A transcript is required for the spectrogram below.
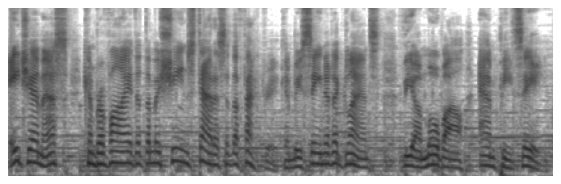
HMS can provide that the machine status at the factory can be seen at a glance via mobile and PC.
